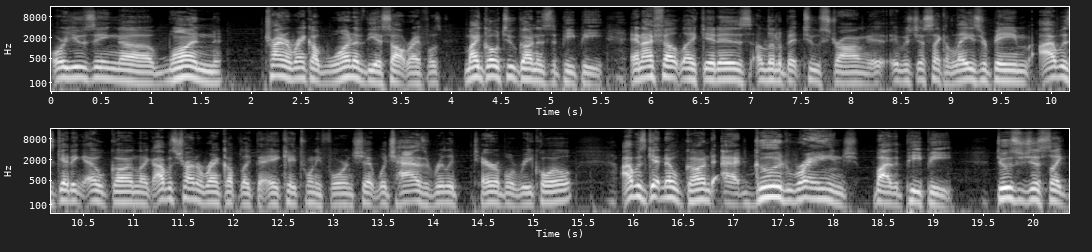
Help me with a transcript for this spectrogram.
or using uh, one trying to rank up one of the assault rifles, my go-to gun is the PP. And I felt like it is a little bit too strong. It, it, was just like a laser beam. I was getting outgunned. Like I was trying to rank up like the AK-24 and shit, which has really terrible recoil. I was getting outgunned at good range by the PP. Dudes were just like,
